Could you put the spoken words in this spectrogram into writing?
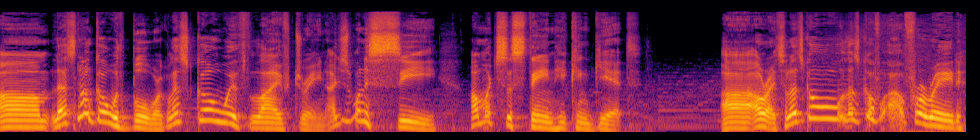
Um, let's not go with Bulwark. Let's go with Life Drain. I just want to see how much sustain he can get. Uh, alright, so let's go let's go out for a raid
